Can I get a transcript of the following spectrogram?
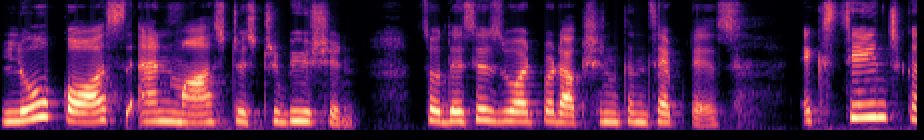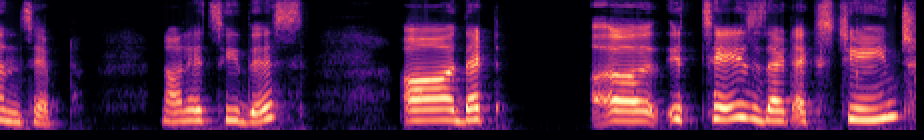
low cost, and mass distribution. So this is what production concept is. Exchange concept now let's see this. Uh, that uh, it says that exchange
